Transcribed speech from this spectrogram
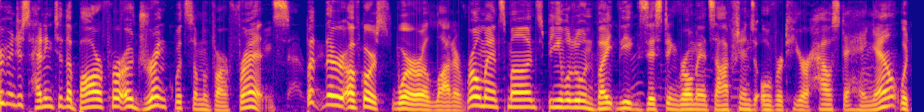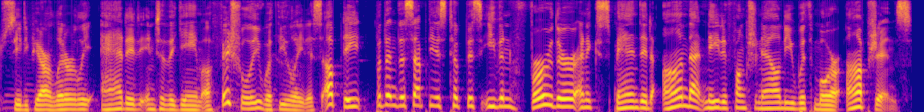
even just heading to the bar for a drink with some of our friends. But there, of course, were a lot of romance mods, being able to invite the existing romance options over to your house to hang out, which CDPR literally added into the game officially with the latest update, but then Deceptious took this even further and expanded on that native functionality with more options.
